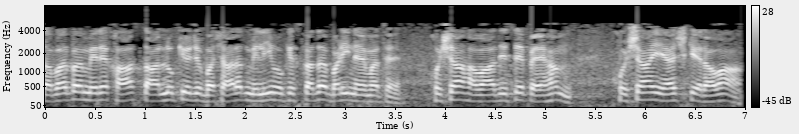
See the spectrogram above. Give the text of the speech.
صبر پر میرے خاص تعلق کی جو بشارت ملی وہ کس قدر بڑی نعمت ہے۔ خوشا حوادی سے پہم خوشا یش کے رواں۔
